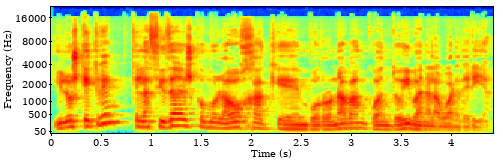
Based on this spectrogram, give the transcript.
y los que creen que la ciudad es como la hoja que emborronaban cuando iban a la guardería.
